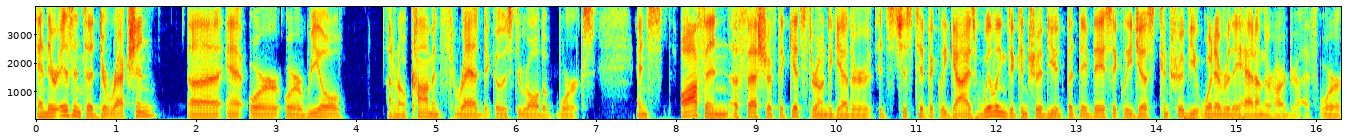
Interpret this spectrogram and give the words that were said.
and there isn't a direction uh, or or a real I don't know common thread that goes through all the works. And often a festschrift that gets thrown together, it's just typically guys willing to contribute, but they basically just contribute whatever they had on their hard drive or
